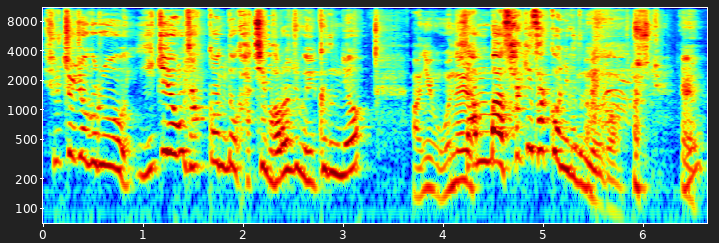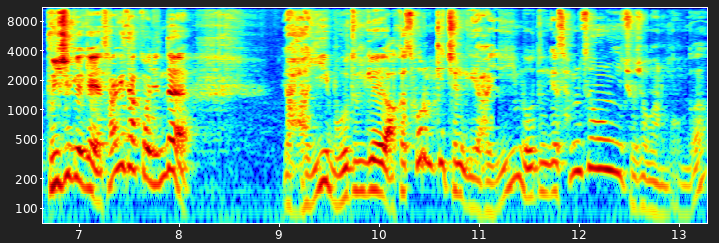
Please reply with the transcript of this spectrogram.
실질적으로 이재용 사건도 같이 벌어지고 있거든요. 아니 오늘 삼바 사기 사건이거든요, 이거. 네. 분식회계 사기 사건인데, 야, 이 모든 게, 아까 소름 끼치는 게, 야, 이 모든 게 삼성이 조정하는 건가?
